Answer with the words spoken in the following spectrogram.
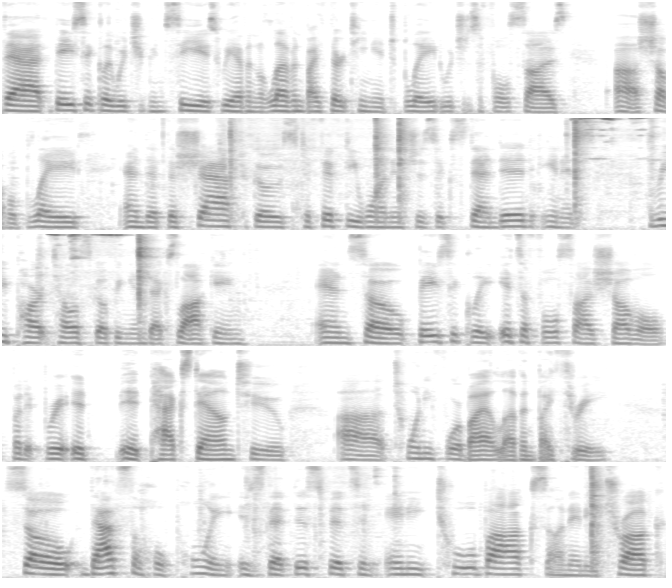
that basically what you can see is we have an 11 by 13 inch blade, which is a full size uh, shovel blade, and that the shaft goes to 51 inches extended in its three part telescoping index locking. And so basically, it's a full size shovel, but it, it, it packs down to uh, 24 by 11 by 3. So that's the whole point is that this fits in any toolbox on any truck.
